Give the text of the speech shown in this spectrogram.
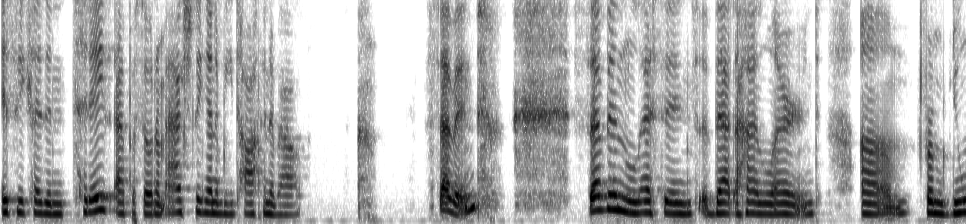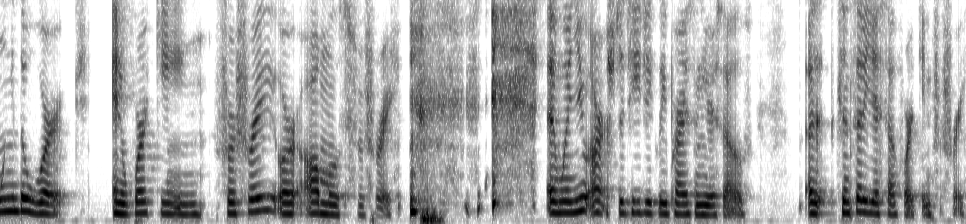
is because in today's episode, I'm actually going to be talking about seven, seven lessons that I learned um, from doing the work and working for free or almost for free. and when you aren't strategically pricing yourself, uh, consider yourself working for free.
